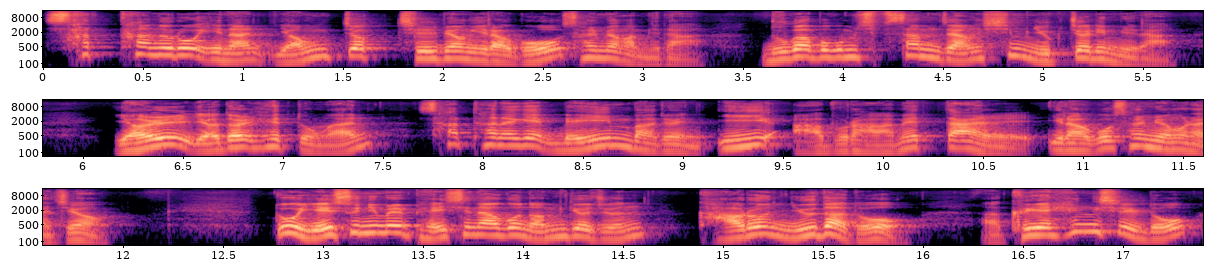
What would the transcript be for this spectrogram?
사탄으로 인한 영적 질병이라고 설명합니다. 누가복음 13장 16절입니다. 18해 동안 사탄에게 매인받은 이 아브라함의 딸이라고 설명을 하죠. 또 예수님을 배신하고 넘겨준 가론 유다도 아, 그의 행실도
